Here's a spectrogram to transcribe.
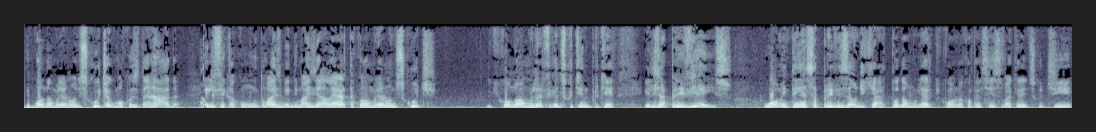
E quando a mulher não discute, alguma coisa está errada. Ele fica com muito mais medo e mais em alerta quando a mulher não discute do que quando a mulher fica discutindo, porque ele já previa isso. O homem tem essa previsão de que ah, toda mulher que quando acontece isso vai querer discutir,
